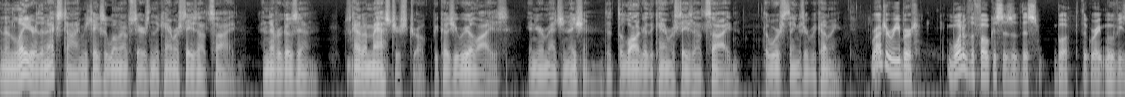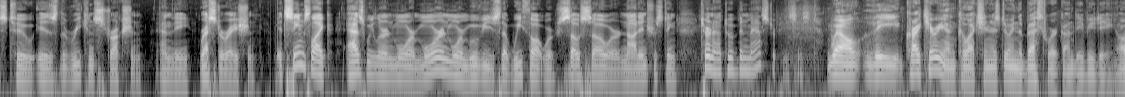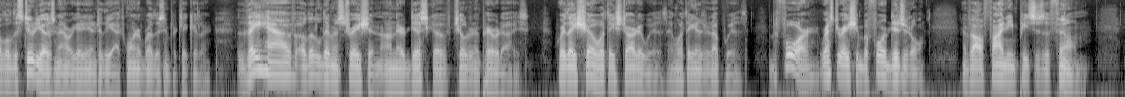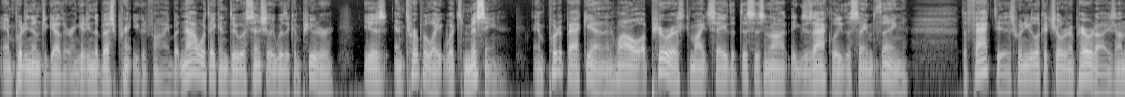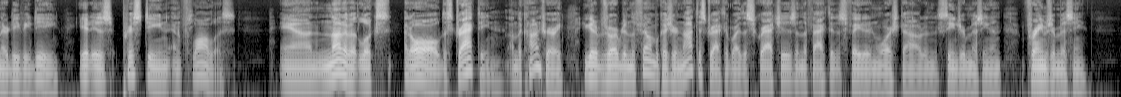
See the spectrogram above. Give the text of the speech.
And then later, the next time, he takes a woman upstairs, and the camera stays outside and never goes in. It's kind of a master stroke because you realize in your imagination that the longer the camera stays outside, the worse things are becoming. Roger Ebert, one of the focuses of this book, The Great Movies 2, is the reconstruction and the restoration. It seems like as we learn more, more and more movies that we thought were so so or not interesting turn out to have been masterpieces. Well, the Criterion Collection is doing the best work on DVD, although the studios now are getting into the act, Warner Brothers in particular. They have a little demonstration on their disc of Children of Paradise where they show what they started with and what they ended up with. Before, restoration before digital involved finding pieces of film and putting them together and getting the best print you could find. But now, what they can do essentially with a computer is interpolate what's missing and put it back in. And while a purist might say that this is not exactly the same thing, the fact is, when you look at Children of Paradise on their DVD, it is pristine and flawless. And none of it looks at all distracting. On the contrary, you get absorbed in the film because you're not distracted by the scratches and the fact that it's faded and washed out and scenes are missing and frames are missing.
